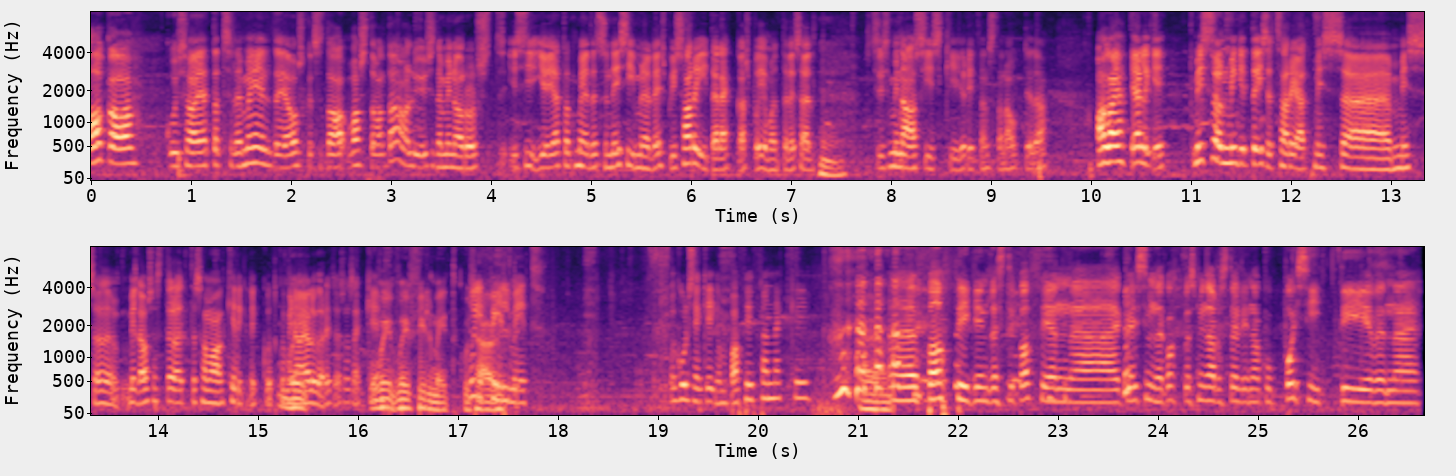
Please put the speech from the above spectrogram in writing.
aga kui sa jätad selle meelde ja oskad seda vastavalt analüüsida minu arust ja, si- ja jätad meelde, et see on esimene lesbisari telekas põhimõtteliselt mm., siis mina siiski üritan seda nautida. aga jah, jällegi, mis on mingid teised sarjad, mis, mis, mille osas te olete sama kirglikud kui mina Või- Elveri osas äkki? või, või filmid, kui või sa. filmid. ma kuulsin, et keegi on Buffy fänn äkki. Äh, Buffy kindlasti, Buffy on äh, ka esimene koht, kus minu arust oli nagu positiivne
